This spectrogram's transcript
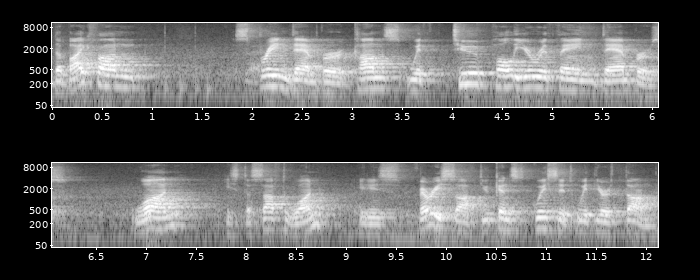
The Bike Fun spring damper comes with two polyurethane dampers. One is the soft one. It is very soft. You can squeeze it with your thumb.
